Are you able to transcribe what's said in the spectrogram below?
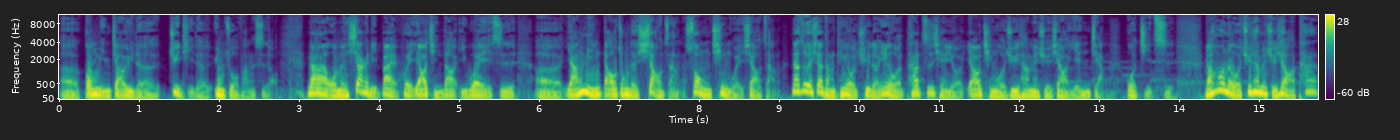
呃公民教育的具体的运作方式哦。那我们下个礼拜会邀请到一位是呃阳明高中的校长宋庆伟校长。那这位校长挺有趣的，因为我他之前有邀请我去他们学校演讲过几次，然后呢我去他们学校，他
